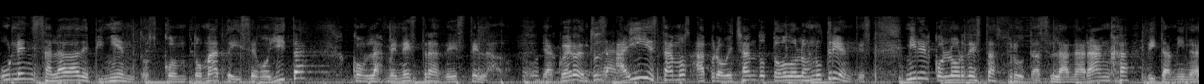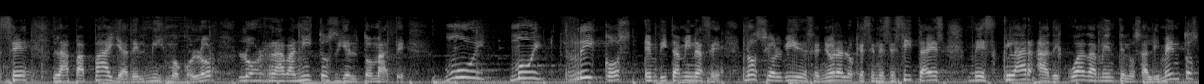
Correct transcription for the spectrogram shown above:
una ensalada de pimientos con tomate y cebollita con las menestras de este lado. ¿De acuerdo? Entonces Claro. Estamos aprovechando todos los nutrientes. Mire el color de estas frutas, la naranja, vitamina C, la papaya del mismo color, los rabanitos y el tomate. muy, muy ricos en vitamina C. No se olvide, señora, lo que se necesita es mezclar adecuadamente los alimentos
